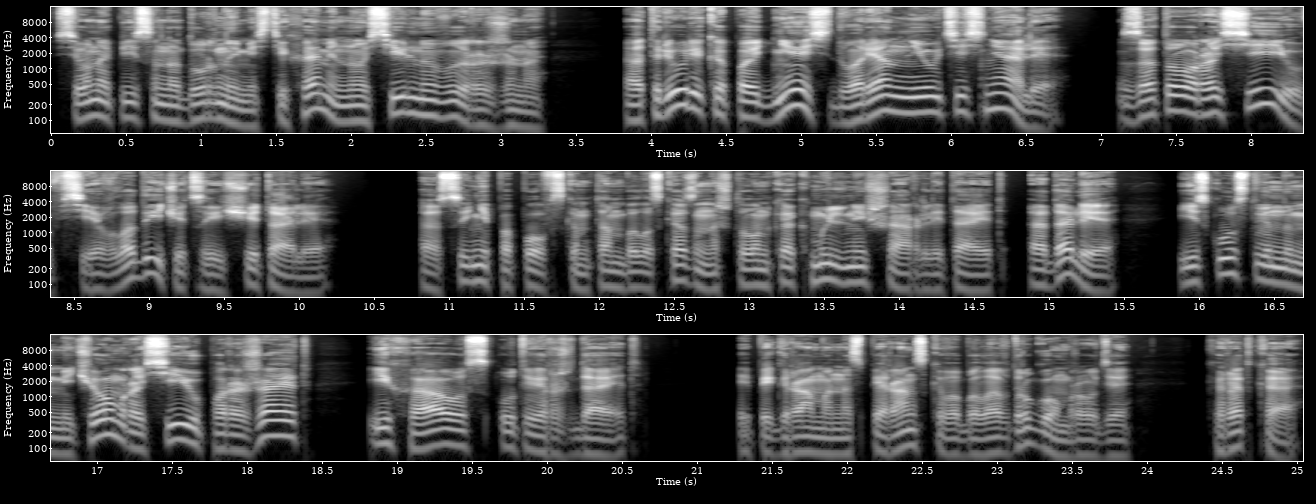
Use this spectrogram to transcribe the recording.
Все написано дурными стихами, но сильно выражено — от Рюрика поднесь дворян не утесняли, зато Россию все владычицей считали. О сыне Поповском там было сказано, что он как мыльный шар летает, а далее искусственным мечом Россию поражает и хаос утверждает. Эпиграмма Наспиранского была в другом роде. Коротка.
